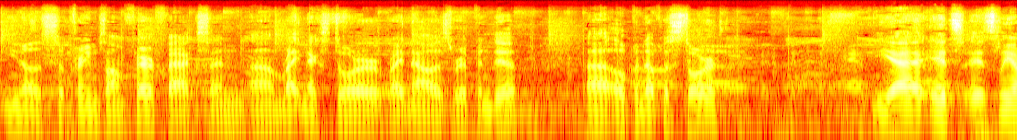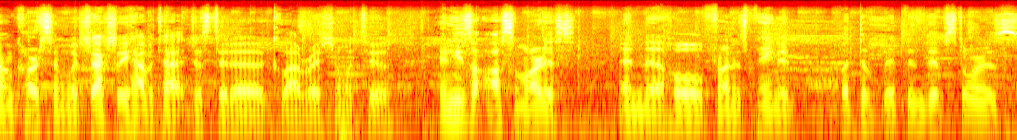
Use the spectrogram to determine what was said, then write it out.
you know, Supreme's on Fairfax, and um, right next door right now is Rip and Dip. Uh, opened up a store. Yeah, it's it's Leon Karssen, which actually Habitat just did a collaboration with too, and he's an awesome artist. And the whole front is painted but the Rip and Dip store is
